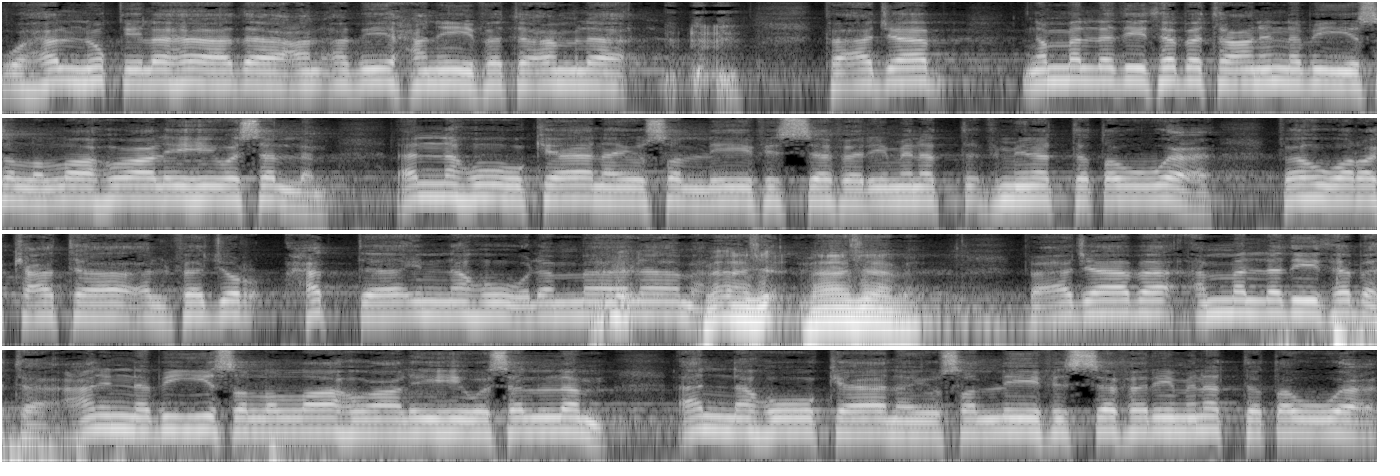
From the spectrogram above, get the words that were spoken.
وهل نقل هذا عن أبي حنيفة أم لا؟ فأجاب أما الذي ثبت عن النبي صلى الله عليه وسلم أنه كان يصلي في السفر من التطوع فهو ركعتا الفجر حتى إنه لما نام. فأجاب. فأجاب أما الذي ثبت عن النبي صلى الله عليه وسلم أنه كان يصلي في السفر من التطوع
